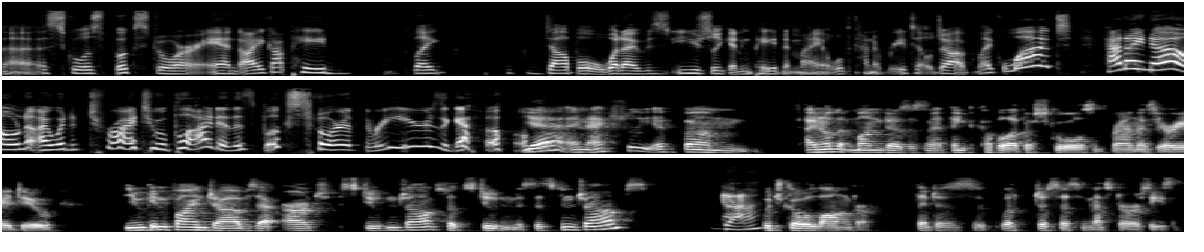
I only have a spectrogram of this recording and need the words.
uh, school's bookstore, and I got paid like double what I was usually getting paid at my old kind of retail job. Like, what? Had I known, I would have tried to apply to this bookstore three years ago. Yeah, and actually, if um, I know that MUN does this, and I think a couple other schools around this area do. You can find jobs that aren't student jobs, but student assistant jobs, yeah, which go longer than just just a semester or season.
